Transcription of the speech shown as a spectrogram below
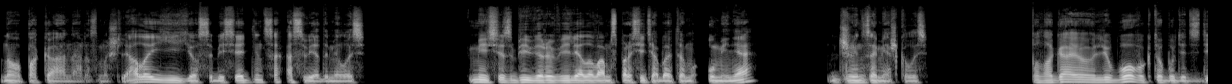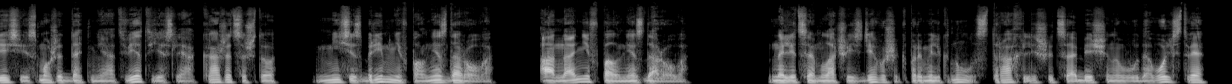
но пока она размышляла, ее собеседница осведомилась. «Миссис Бивер велела вам спросить об этом у меня?» Джин замешкалась. «Полагаю, любого, кто будет здесь и сможет дать мне ответ, если окажется, что миссис Брим не вполне здорова. Она не вполне здорова». На лице младшей из девушек промелькнул страх лишиться обещанного удовольствия,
